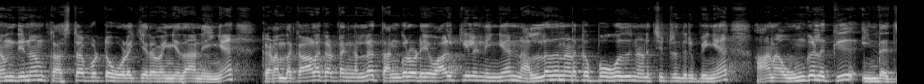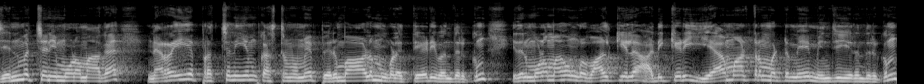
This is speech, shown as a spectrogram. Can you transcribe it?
தினம் தினம் கஷ்டப்பட்டு உழைக்கிறவங்க தான் நீங்கள் கடந்த காலகட்டங்களில் தங்களுடைய வாழ்க்கையில் நீங்கள் நல்லது நடக்க போகுதுன்னு நினச்சிட்டு இருந்திருப்பீங்க. ஆனால் உங்களுக்கு இந்த ஜென்மச்சனி மூலமாக நிறைய பிரச்சனையும் கஷ்டமுமே பெரும்பாலும் உங்களை தேடி வந்திருக்கும். இதன் மூலமாக உங்கள் வாழ்க்கையில் அடிக்கடி ஏமாற்றம் மட்டுமே மிஞ்சி இருந்திருக்கும்.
